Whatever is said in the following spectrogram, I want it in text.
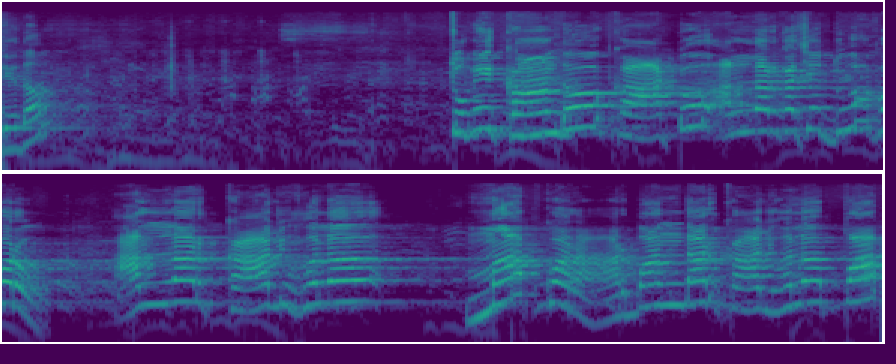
দিয়ে দাও। তুমি কাঁদো, কাটো, আল্লাহর কাছে দোয়া করো। আল্লাহর কাজ হলো মাপ করা আর বান্দার কাজ হলো পাপ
